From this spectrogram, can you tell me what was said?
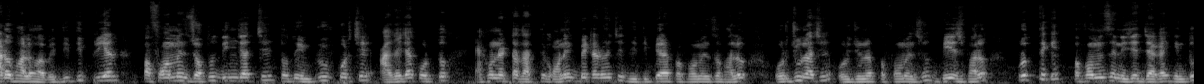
আরও ভালো হবে। দিতিপ্রিয়ার পারফরমেন্স যত দিন যাচ্ছে, তত ইমপ্রুভ করছে, আগে যা করতো, এখন একটা তার থেকে অনেক বেটার হয়েছে দিতিপ্রিয়ার পারফরমেন্সও ভালো, অর্জুন আছে, অর্জুনের পারফরমেন্সও বেশ ভালো, প্রত্যেকে পারফরমেন্সে নিজের জায়গায় কিন্তু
